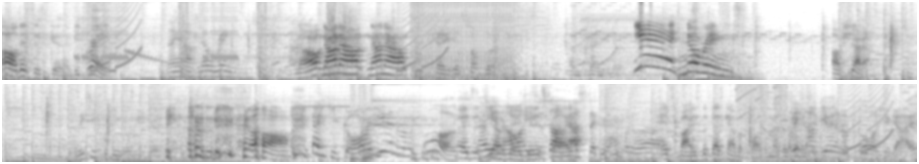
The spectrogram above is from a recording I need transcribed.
Oh, this is gonna be great. Now you have no rings. No, no, no, no, no. Okay, you'll stop there. And then you. Yeah, no rings. Oh, shut up. At least he's fucking doing it. oh, thank you, Corey. Are you in the applause? It's a no, joke, you're not. Adrian, It's it's a fine. sarcastic one. Put it. It's fine. It's the best kind of applause I'm ever At least gonna I'm giving an applause, you guys.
